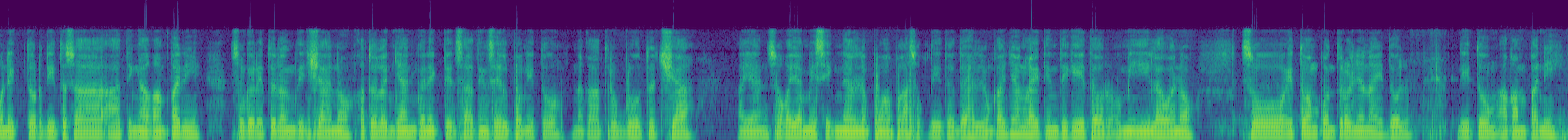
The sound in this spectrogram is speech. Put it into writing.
connector dito sa ating uh, company. So ganito lang din siya no. Katulad niyan connected sa ating cellphone ito, naka through Bluetooth siya. Ayan, so kaya may signal na pumapasok dito dahil yung kanyang light indicator umiilaw ano. So ito ang control niya na idol ditong uh, company.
